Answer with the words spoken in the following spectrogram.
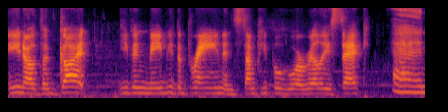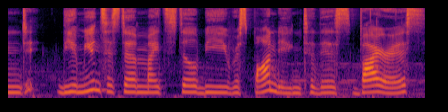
You know, the gut, even maybe the brain, and some people who are really sick. And the immune system might still be responding to this virus.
